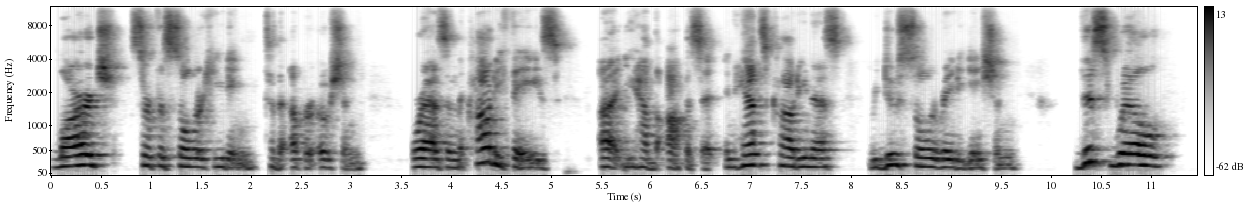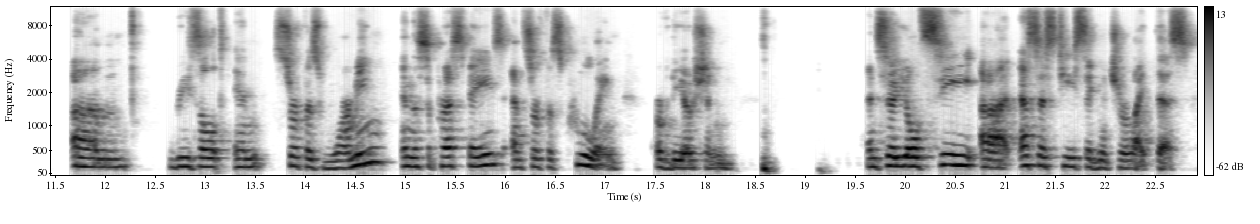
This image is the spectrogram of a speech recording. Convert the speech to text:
large surface solar heating to the upper ocean. Whereas in the cloudy phase, uh, you have the opposite, enhanced cloudiness, reduced solar radiation. This will um, result in surface warming in the suppressed phase and surface cooling over the ocean. And so you'll see uh, SST signature like this.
